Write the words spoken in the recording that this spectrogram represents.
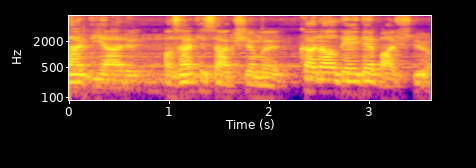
Aşklar Diyarı Pazartesi akşamı Kanal D'de başlıyor.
